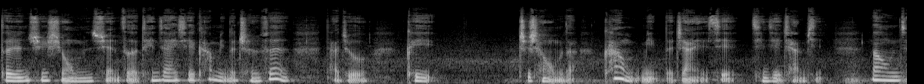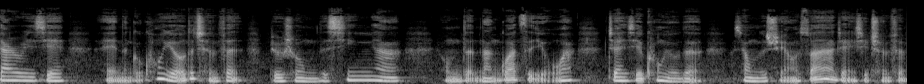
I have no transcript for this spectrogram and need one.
的人群使用，我们选择添加一些抗敏的成分，它就可以制成我们的抗敏的这样一些清洁产品。那我们加入一些哎能够控油的成分，比如说我们的锌啊、我们的南瓜籽油啊这样一些控油的，像我们的水杨酸啊这样一些成分，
